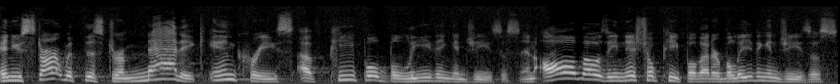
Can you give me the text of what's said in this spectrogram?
and you start with this dramatic increase of people believing in Jesus. And all those initial people that are believing in Jesus,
